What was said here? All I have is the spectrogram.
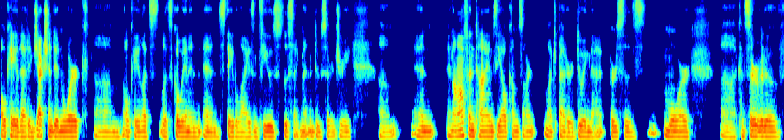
Okay, that injection didn't work. Um, okay, let's let's go in and, and stabilize and fuse the segment and do surgery. Um, and and oftentimes the outcomes aren't much better doing that versus more uh, conservative,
